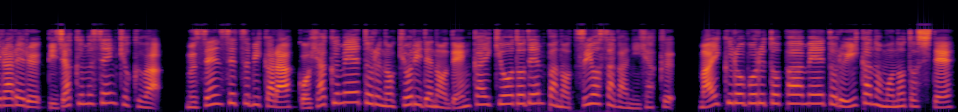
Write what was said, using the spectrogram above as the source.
いられる微弱無線局は、無線設備から500メートルの距離での電解強度電波の強さが200マイクロボルトパーメートル以下のものとして、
